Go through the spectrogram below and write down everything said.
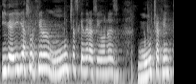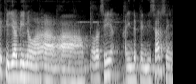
Y de ahí ya surgieron muchas generaciones, mucha gente que ya vino a, a- a- ahora sí, a independizarse.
